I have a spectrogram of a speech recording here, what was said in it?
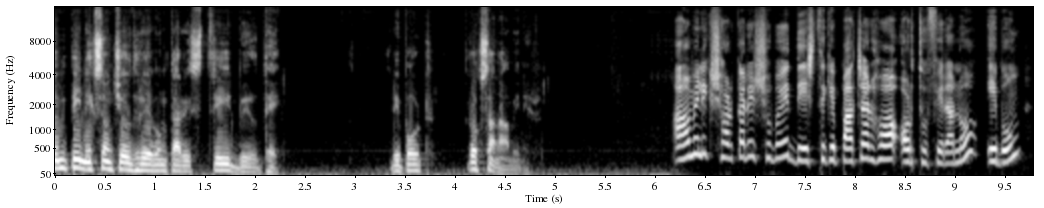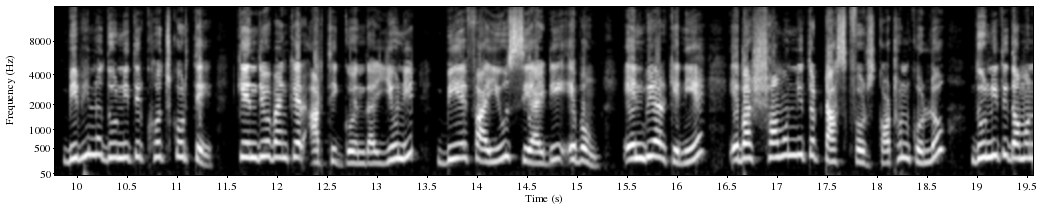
এমপি নিক্সন চৌধুরী এবং তার স্ত্রীর বিরুদ্ধে। রিপোর্ট রোকসানা আমিনের। আওয়ামী লীগ সরকারের সময়ে দেশ থেকে পাচার হওয়া অর্থ ফেরানো এবং বিভিন্ন দুর্নীতির খোঁজ করতে কেন্দ্রীয় ব্যাংকের আর্থিক গোয়েন্দা ইউনিট, বিএফআইইউ, সিআইডি এবং এনবিআরকে নিয়ে এবার সমন্বিত টাস্কফোর্স গঠন করল দুর্নীতি দমন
